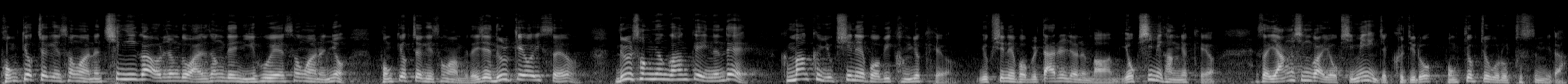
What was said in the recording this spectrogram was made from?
본격적인 성화는 칭의가 어느 정도 완성된 이후의 성화는요 본격적인 성화입니다. 이제 늘 깨어 있어요. 늘 성령과 함께 있는데 그만큼 육신의 법이 강력해요. 육신의 법을 따르려는 마음, 욕심이 강력해요. 그래서 양심과 욕심이 이제 그 뒤로 본격적으로 붙습니다.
